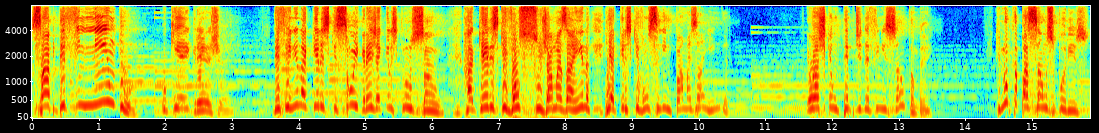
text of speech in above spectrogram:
sabe, definindo o que é igreja. Definindo aqueles que são igreja e aqueles que não são. Aqueles que vão se sujar mais ainda e aqueles que vão se limpar mais ainda. Eu acho que é um tempo de definição também. Que nunca passamos por isso.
